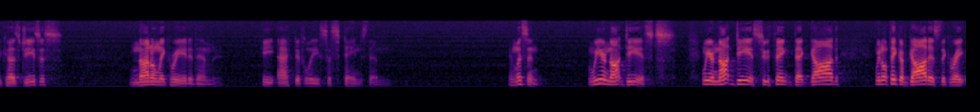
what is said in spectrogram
because Jesus not only created them, he actively sustains them. And listen, we are not deists. We are not deists who think that God, we don't think of God as the great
